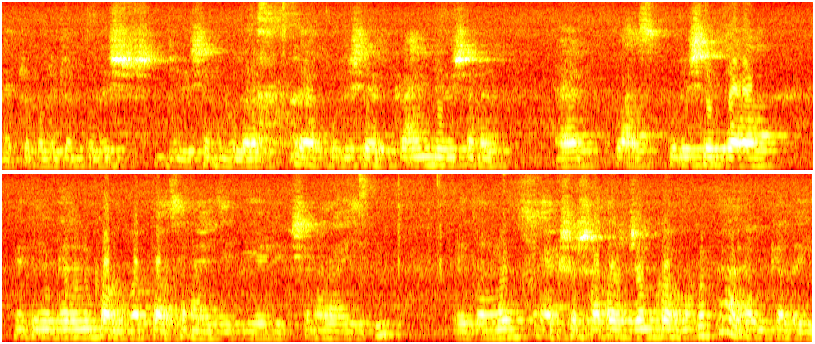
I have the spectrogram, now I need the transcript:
মেট্রোপলিটন পুলিশ ডিভিশনগুলো পুলিশের ক্রাইম ডিভিশনের হেড প্লাস পুলিশের যারা নীতি নির্ধারণী কর্মকর্তা আছেন আইজিপি এডিকশনাল আইজিপি এই ধরনের একশো সাতাশ জন কর্মকর্তা আগামীকাল এই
